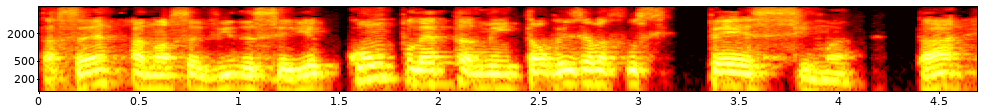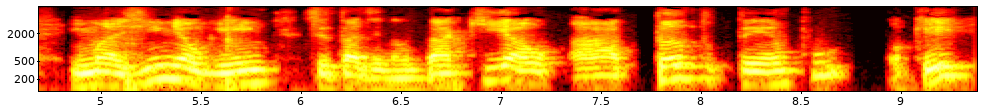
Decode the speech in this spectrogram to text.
Tá certo? A nossa vida seria completamente, talvez ela fosse péssima, tá? Imagine alguém, você está dizendo, daqui a, a tanto tempo, ok?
